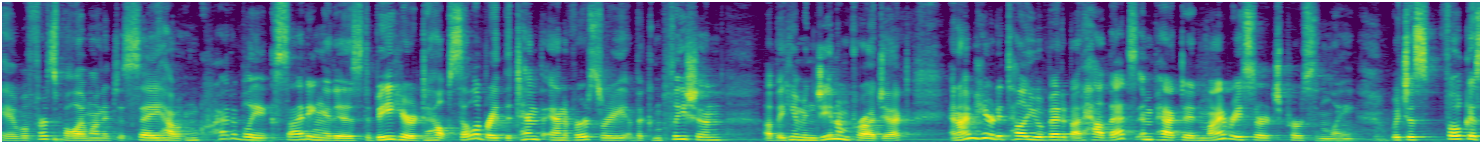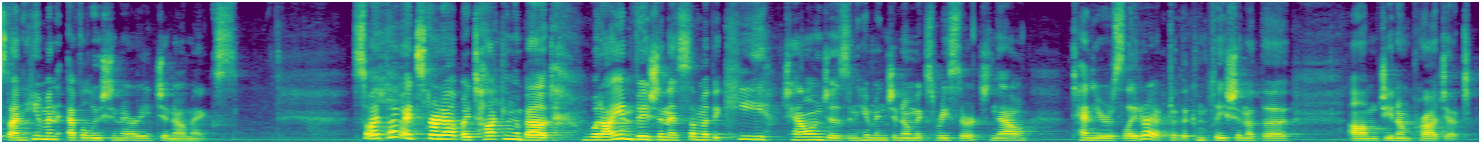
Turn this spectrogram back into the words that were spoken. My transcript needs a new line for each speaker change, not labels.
Okay, well, first of all, I want to just say how incredibly exciting it is to be here to help celebrate the 10th anniversary of the completion of the Human Genome Project. And I'm here to tell you a bit about how that's impacted my research personally, which is focused on human evolutionary genomics. So I thought I'd start out by talking about what I envision as some of the key challenges in human genomics research now 10 years later after the completion of the um, Genome Project.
